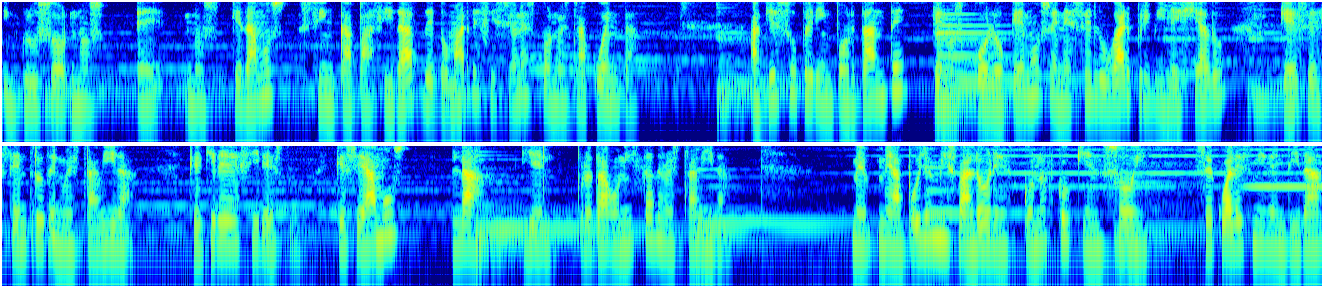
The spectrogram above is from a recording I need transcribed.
incluso nos, eh, nos quedamos sin capacidad de tomar decisiones por nuestra cuenta. Aquí es súper importante que nos coloquemos en ese lugar privilegiado que es el centro de nuestra vida. ¿Qué quiere decir esto? Que seamos la y el protagonista de nuestra vida, me, apoyo en mis valores, conozco quién soy, sé cuál es mi identidad,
